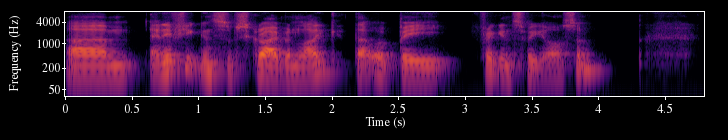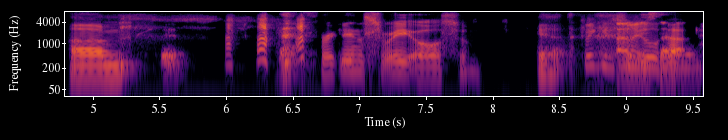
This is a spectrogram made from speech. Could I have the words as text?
Um, and if you can subscribe and like, that would be friggin' sweet awesome. Um, Friggin' sweet, awesome. yeah. Friggin' sweet. aw- Stanley.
